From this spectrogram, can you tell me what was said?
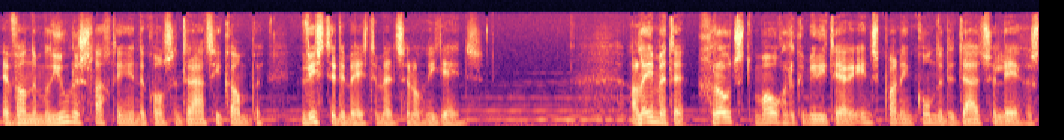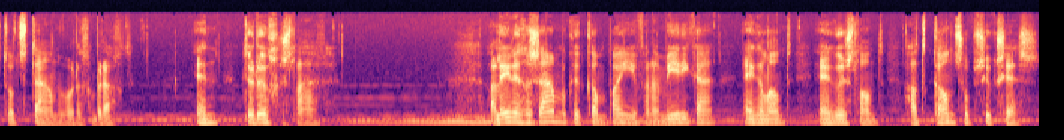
En van de miljoenen slachtingen in de concentratiekampen... wisten de meeste mensen nog niet eens. Alleen met de grootst mogelijke militaire inspanning... konden de Duitse legers tot staan worden gebracht. En teruggeslagen. Alleen een gezamenlijke campagne van Amerika, Engeland en Rusland... had kans op succes.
